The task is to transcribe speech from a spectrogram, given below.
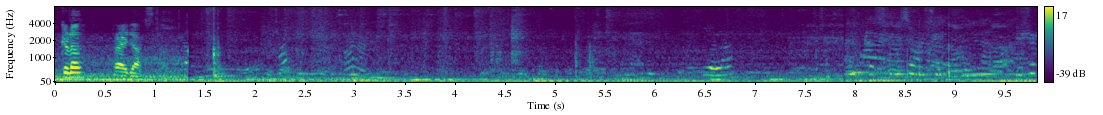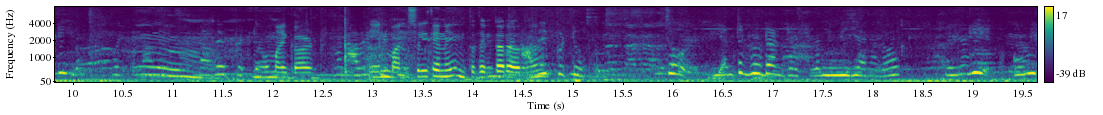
ఇక్కడ ట్రై చేస్తాం ఓ మై గాడ్ నేను మనుషులకైనా ఇంత తింటారు ఎవరైనా పెట్టు సో ఎంత బ్రూట్ అంటే లూయిజియానాలో only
